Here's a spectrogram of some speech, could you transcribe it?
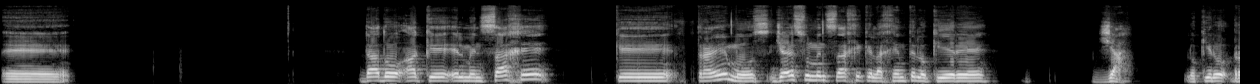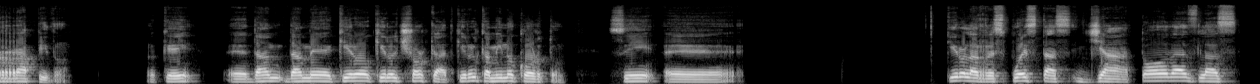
Eh, dado a que el mensaje que traemos ya es un mensaje que la gente lo quiere ya, lo quiero rápido. ¿Ok? Eh, dame, quiero, quiero el shortcut, quiero el camino corto. Sí, eh, quiero las respuestas ya. Todas las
